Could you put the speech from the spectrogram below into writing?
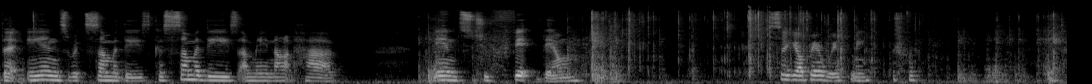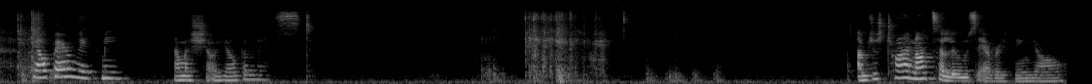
the ends with some of these because some of these I may not have ends to fit them. So y'all bear with me. y'all bear with me. I'm going to show y'all the rest. I'm just trying not to lose everything, y'all.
